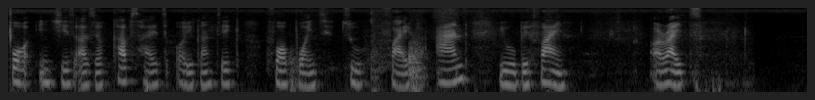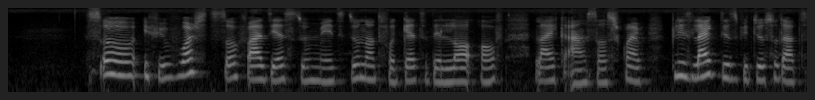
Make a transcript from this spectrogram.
4 inches as your cap's height or you can take 4.25 and you will be fine. All right so if you've watched so far dear students do not forget the law of like and subscribe. Please like this video so that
